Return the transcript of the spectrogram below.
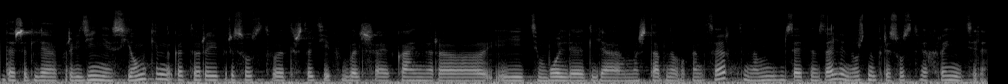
даже для проведения съемки, на которой присутствует штатив и большая камера, и тем более для масштабного концерта, нам обязательно в зале нужно присутствие хранителя.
